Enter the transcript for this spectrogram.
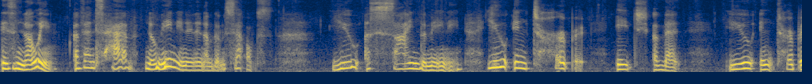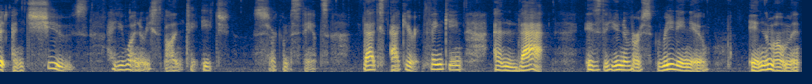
is knowing events have no meaning in and of themselves. You assign the meaning. You interpret each event. You interpret and choose how you want to respond to each circumstance. That's accurate thinking, and that is the universe reading you in the moment.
